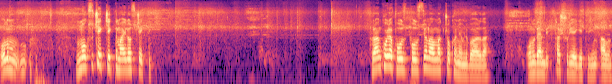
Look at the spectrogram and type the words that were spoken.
Oğlum Lunox'u çekecektim Aylos'u çektik. Franco ile poz pozisyon almak çok önemli bu arada. Onu ben bir ta şuraya getireyim alın.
